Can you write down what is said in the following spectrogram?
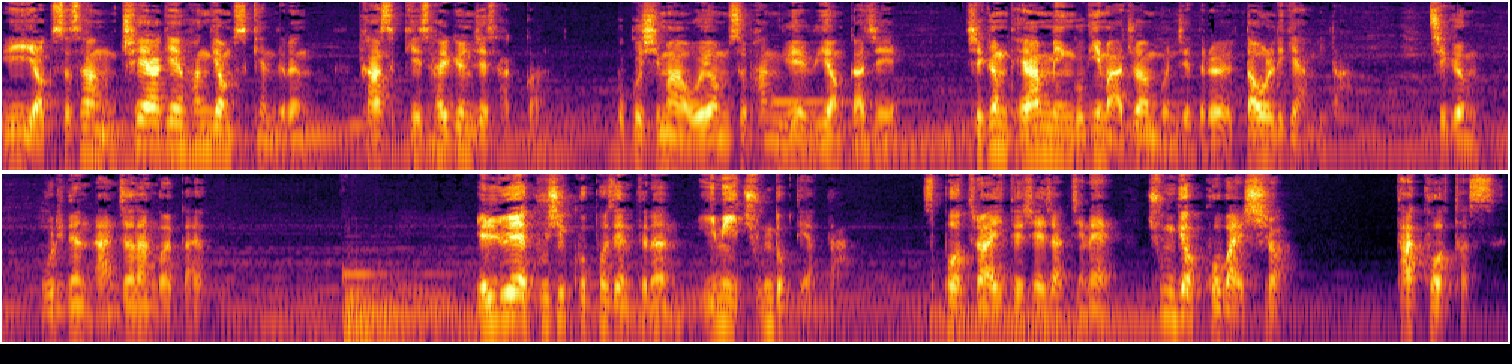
이 역사상 최악의 환경 스캔들은 가습기 살균제 사건, 후쿠시마 오염수 방류의 위험까지 지금 대한민국이 마주한 문제들을 떠올리게 합니다. 지금 우리는 안전한 걸까요? 인류의 99%는 이미 중독되었다. 스포트라이트 제작진의 충격 고발 실화. 다크워터스.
